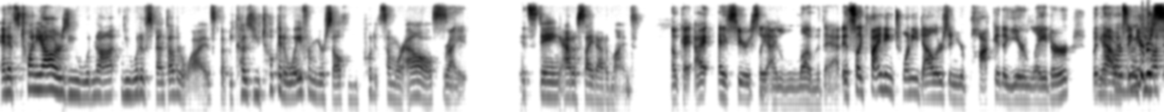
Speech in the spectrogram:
And it's $20 you would not, you would have spent otherwise. But because you took it away from yourself and you put it somewhere else, right? It's staying out of sight, out of mind. Okay. I, I seriously, mm. I love that. It's like finding $20 in your pocket a year later, but yeah, now it's in your you left,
